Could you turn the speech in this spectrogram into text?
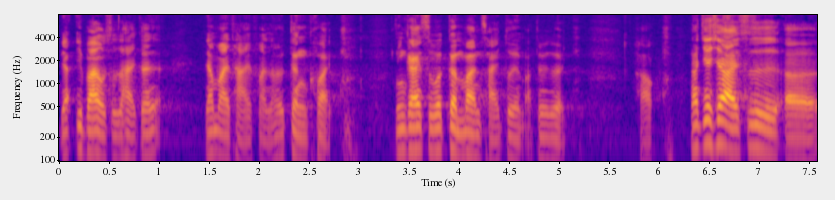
两一百五十台跟两百台反而会更快？应该是会更慢才对嘛，对不对？好，那接下来是呃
